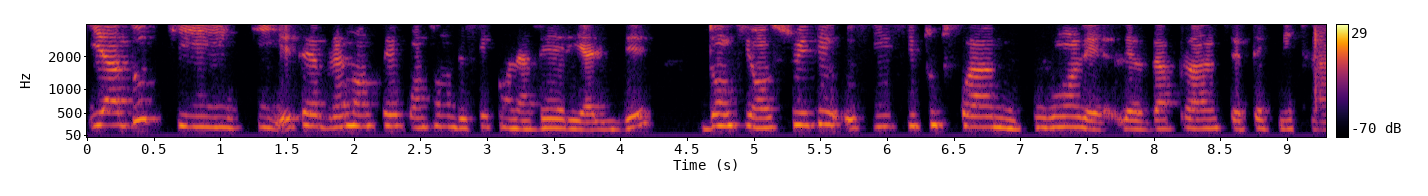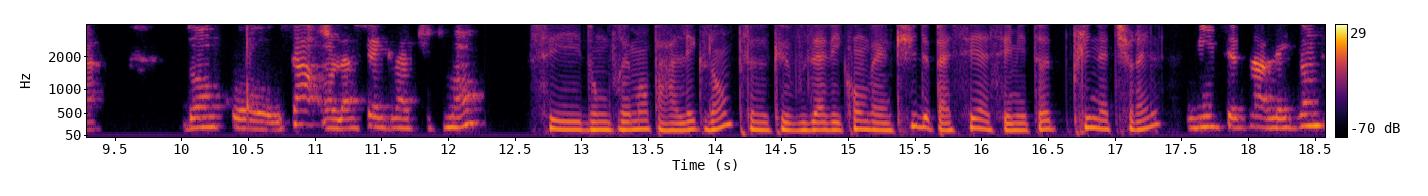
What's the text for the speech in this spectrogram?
Il y a d'autres qui, qui étaient vraiment très contents de ce qu'on avait réalisé. Donc, qui ont souhaité aussi, si toutefois nous pouvons les, les apprendre ces techniques-là. Donc, euh, ça, on l'a fait gratuitement. C'est donc vraiment par l'exemple que vous avez convaincu de passer à ces méthodes plus naturelles Oui, c'est par l'exemple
